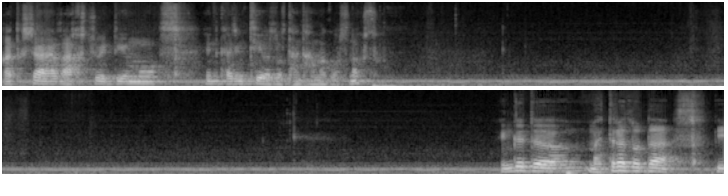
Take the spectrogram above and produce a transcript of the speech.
гадагшаа гарахч байдаг юм уу энэ карантин бол танд хамаагүй болно гэсэн. Ингээд э, материалуудаа би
